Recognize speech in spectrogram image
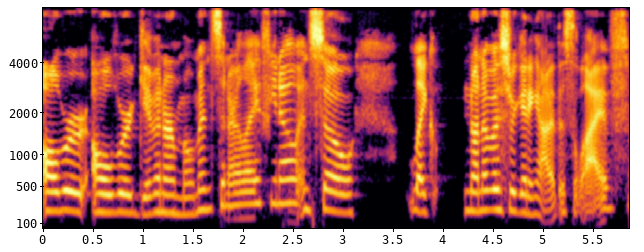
all we're, all we're given are moments in our life, you know? And so like none of us are getting out of this alive,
